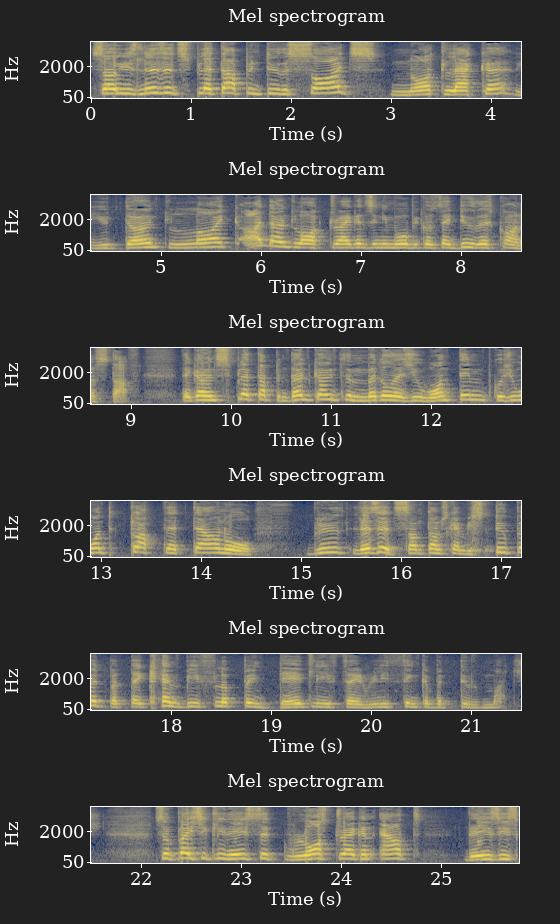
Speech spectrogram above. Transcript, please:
So his lizard split up into the sides, not lacquer. You don't like, I don't like dragons anymore because they do this kind of stuff. They go and split up and don't go into the middle as you want them because you want to clap that town hall. Brood lizards sometimes can be stupid, but they can be flipping deadly if they really think a bit too much. So basically, there's the last dragon out. There's his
